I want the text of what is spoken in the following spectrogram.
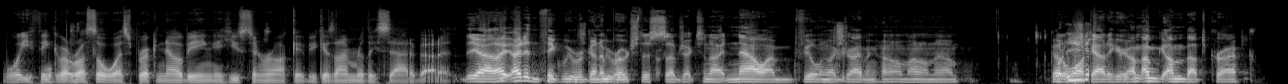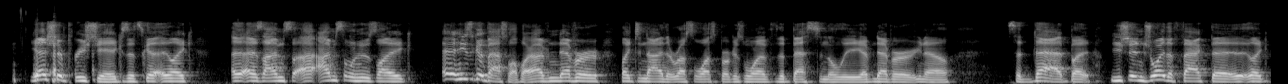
what you think about Russell Westbrook now being a Houston Rocket because I'm really sad about it. Yeah, I, I didn't think we were going to broach this subject tonight. Now I'm feeling like driving home. I don't know. Got to walk out of here. I'm, I'm I'm about to cry. You guys should appreciate it because it's gonna like as I'm I'm someone who's like. And he's a good basketball player. I've never like denied that Russell Westbrook is one of the best in the league. I've never, you know, said that, but you should enjoy the fact that it, like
